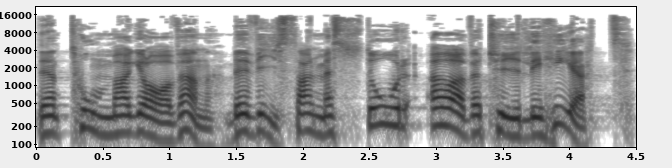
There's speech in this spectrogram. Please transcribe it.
Den tomma graven bevisar med stor övertydlighet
